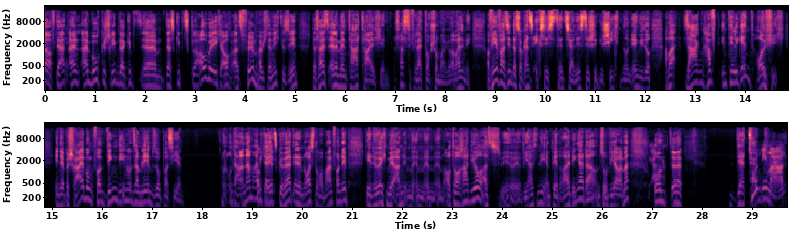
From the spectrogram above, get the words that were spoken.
auf, der hat ein, ein Buch geschrieben, da gibt's, ähm, das gibt's, glaube ich, auch als Film, habe ich da nicht gesehen. Das heißt Elementarteilchen. Das hast du vielleicht doch schon mal gehört, weiß ich nicht. Auf jeden Fall sind das so ganz existenzialistische Geschichten und irgendwie so, aber sagenhaft intelligent häufig in der Beschreibung von Dingen, die in unserem Leben so passieren. Und unter anderem habe okay. ich da jetzt gehört in dem neuesten Roman von dem, den höre ich mir an im, im, im, im Autoradio als, wie heißen die, MP3-Dinger da und so, wie auch immer. Ja. Und äh, der Typ. On Demand.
